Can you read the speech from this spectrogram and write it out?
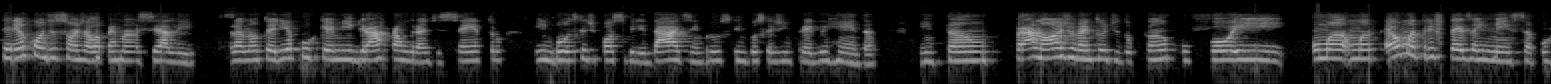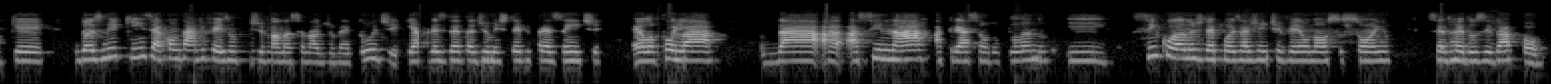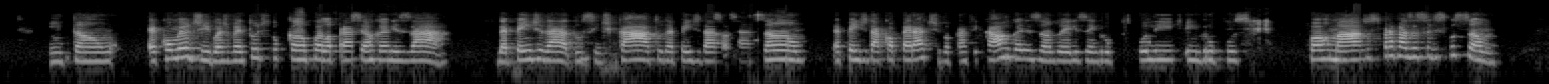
teria condições de ela permanecer ali. Ela não teria por que migrar para um grande centro em busca de possibilidades, em em busca de emprego e renda. Então, para nós, Juventude do Campo, foi uma, uma, é uma tristeza imensa, porque em 2015, a CONTAG fez um Festival Nacional de Juventude e a presidenta Dilma esteve presente. Ela foi lá dar, a, assinar a criação do plano e cinco anos depois a gente vê o nosso sonho sendo reduzido a pó. Então, é como eu digo, a juventude do campo, ela para se organizar, depende da, do sindicato, depende da associação, depende da cooperativa, para ficar organizando eles em grupos políticos, em grupos formados para fazer essa discussão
